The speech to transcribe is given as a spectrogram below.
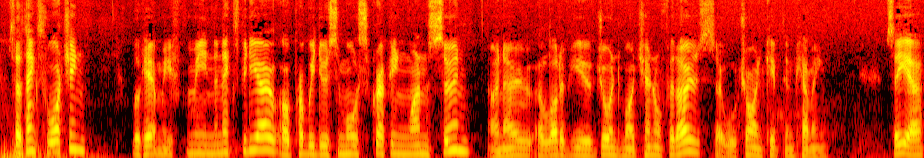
So thanks for watching. Look out me for me in the next video. I'll probably do some more scrapping ones soon. I know a lot of you have joined my channel for those, so we'll try and keep them coming. See ya.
